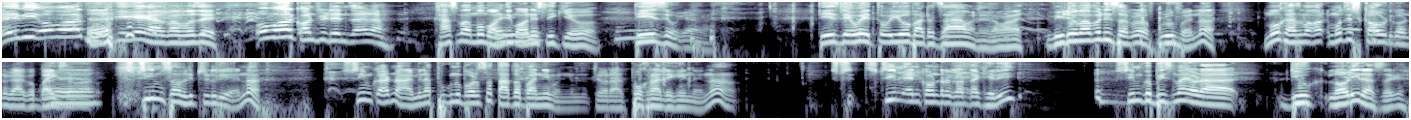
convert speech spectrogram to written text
हेभी ओभर के खासमा म चाहिँ ओभर कन्फिडेन्ट छ खासमा म भनिदिउँ अनेस्टली के हो? तेज हो क्या। तेजले ओइ तँ यो बाटो जा भनेर मलाई। भिडियोमा पनि छ ब्रो प्रुफ होइन। म खासमा म चाहिँ स्काउट गर्नु गएको बाइकसँग स्ट्रिम छ लिटरली होइन। स्ट्रिम काट्नु हामीलाई पुग्नुपर्छ तातो पानी भन्ने त्यो एउटा पोखरादेखि होइन। स्ट्रि- स्ट्रिम एन्काउन्टर गर्दाखेरि स्ट्रिमको बिचमा एउटा ड्युक लडिरहेछ क्या।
